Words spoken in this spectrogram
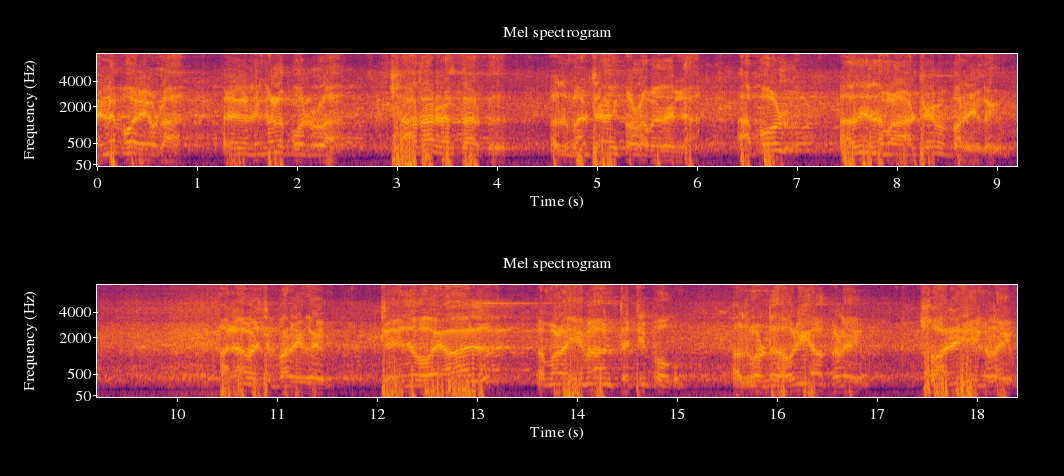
എന്നെ പോലെയുള്ള അല്ലെങ്കിൽ നിങ്ങളെ പോലുള്ള സാധാരണക്കാർക്ക് അത് മനസ്സിലായിക്കൊള്ളണമെന്നില്ല അപ്പോൾ അതിന് നമ്മൾ ആക്ഷേപം പറയുകയും അനാവശ്യം പറയുകയും ചെയ്തു പോയാൽ നമ്മളെ ഈമാൻ തെറ്റിപ്പോകും. അതുകൊണ്ട് ഔലിയാക്കളെയും സ്വാനീയങ്ങളെയും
